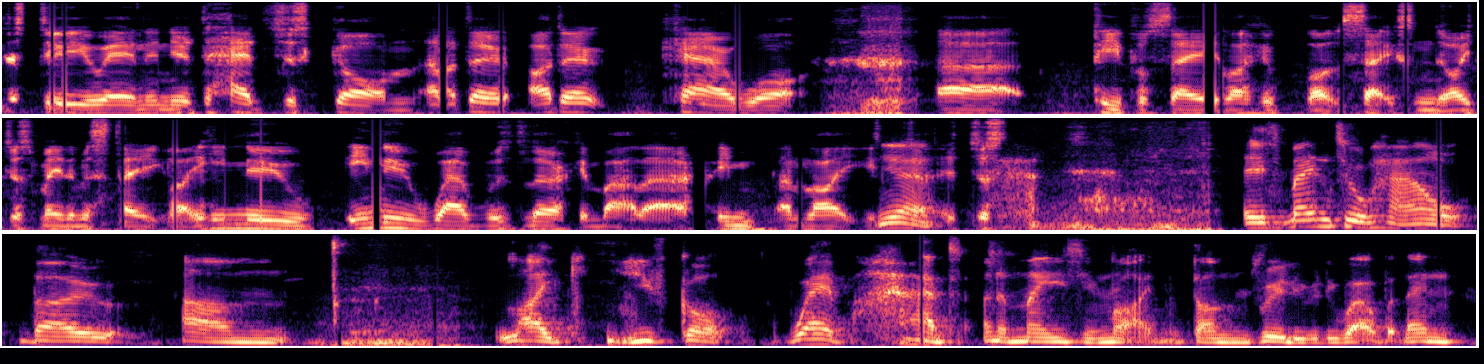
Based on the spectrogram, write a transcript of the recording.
just do you in, and your head's just gone. And I don't, I don't care what uh, people say. Like, like Sexton, I just made a mistake. Like he knew, he knew Webb was lurking back there. He, and like, Yeah. it just It's mental how though, um, like you've got Webb had an amazing ride, and done really really well, but then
